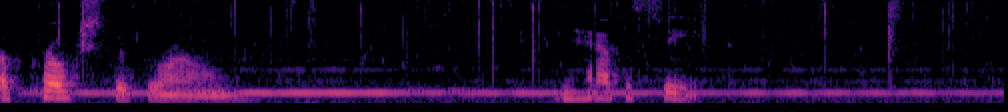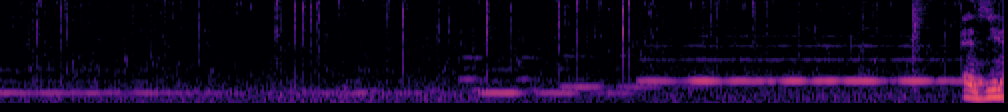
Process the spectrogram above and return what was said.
Approach the throne have a seat. As you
